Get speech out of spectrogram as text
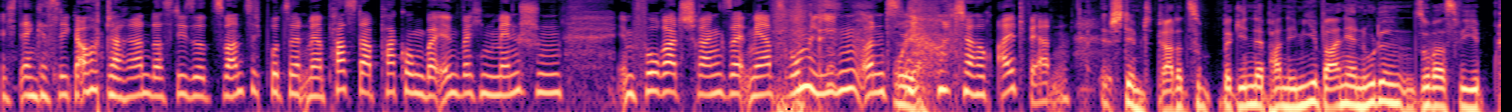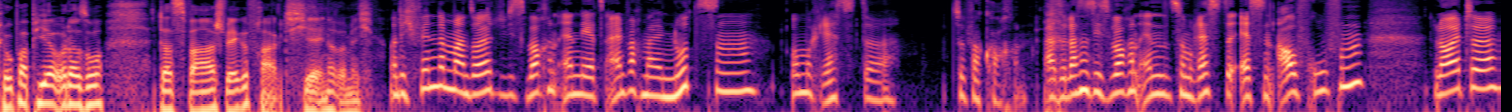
ich denke, es liegt auch daran, dass diese 20 Prozent mehr Pasta-Packungen bei irgendwelchen Menschen im Vorratsschrank seit März rumliegen und, oh ja. und auch alt werden. Stimmt. Gerade zu Beginn der Pandemie waren ja Nudeln sowas wie Klopapier oder so. Das war schwer gefragt. Ich erinnere mich. Und ich finde, man sollte dieses Wochenende jetzt einfach mal nutzen, um Reste zu verkochen. Also lass uns dieses Wochenende zum Resteessen aufrufen. Leute,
